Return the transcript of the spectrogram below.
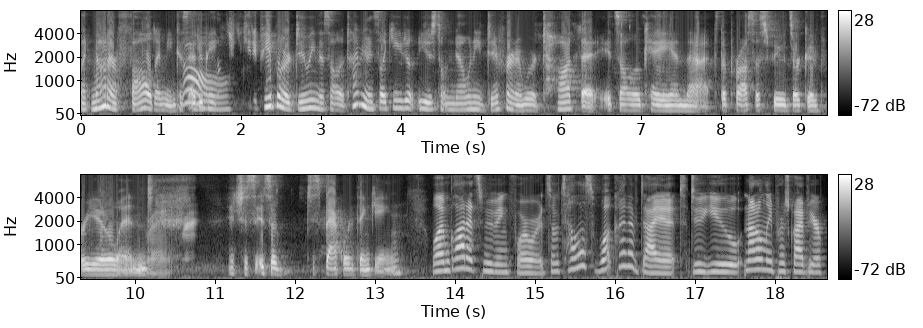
like not our fault i mean because no. educated people are doing this all the time I mean, it's like you don't, you just don't know any different and we're taught that it's all okay and that the processed foods are good for you and right. it's just it's a just backward thinking well, I'm glad it's moving forward. So tell us what kind of diet do you not only prescribe to your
